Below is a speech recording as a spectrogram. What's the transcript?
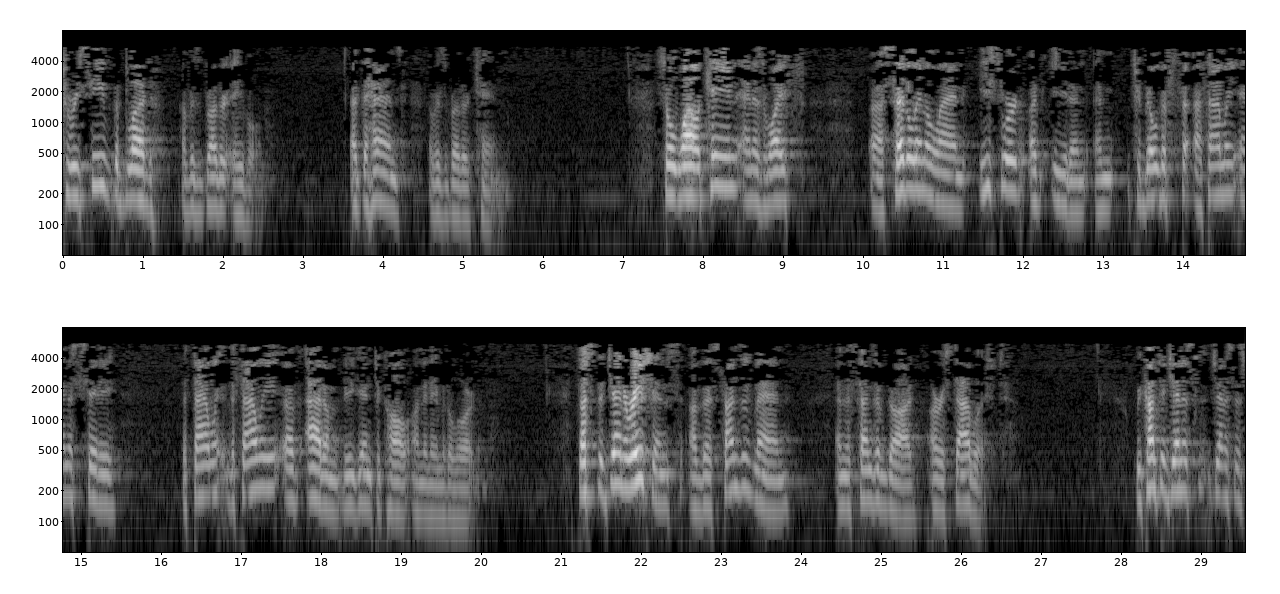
to receive the blood of his brother Abel at the hands of his brother Cain. So while Cain and his wife uh, settle in a land eastward of Eden and to build a, fa- a family and a city, the family, the family of Adam begin to call on the name of the Lord. Thus the generations of the sons of man and the sons of God are established. We come to Genesis, Genesis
